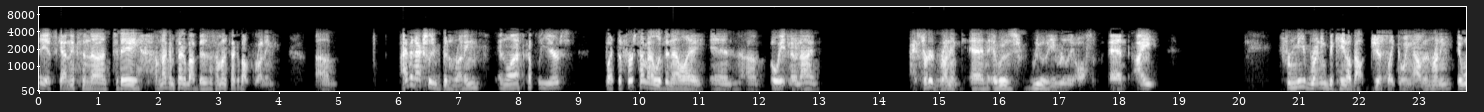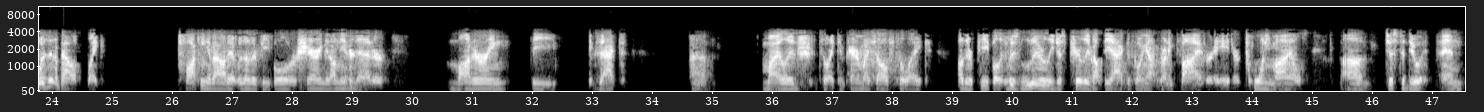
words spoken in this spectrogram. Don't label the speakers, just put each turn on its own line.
Hey, it's Scott Nixon. Uh, today, I'm not going to talk about business. I'm going to talk about running. Um, I haven't actually been running in the last couple of years, but the first time I lived in LA in um, 08 and 09, I started running, and it was really, really awesome. And I, for me, running became about just like going out and running. It wasn't about like talking about it with other people or sharing it on the internet or monitoring the exact uh, mileage to like compare myself to like other people. It was literally just purely about the act of going out and running five or eight or 20 miles um, just to do it. And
